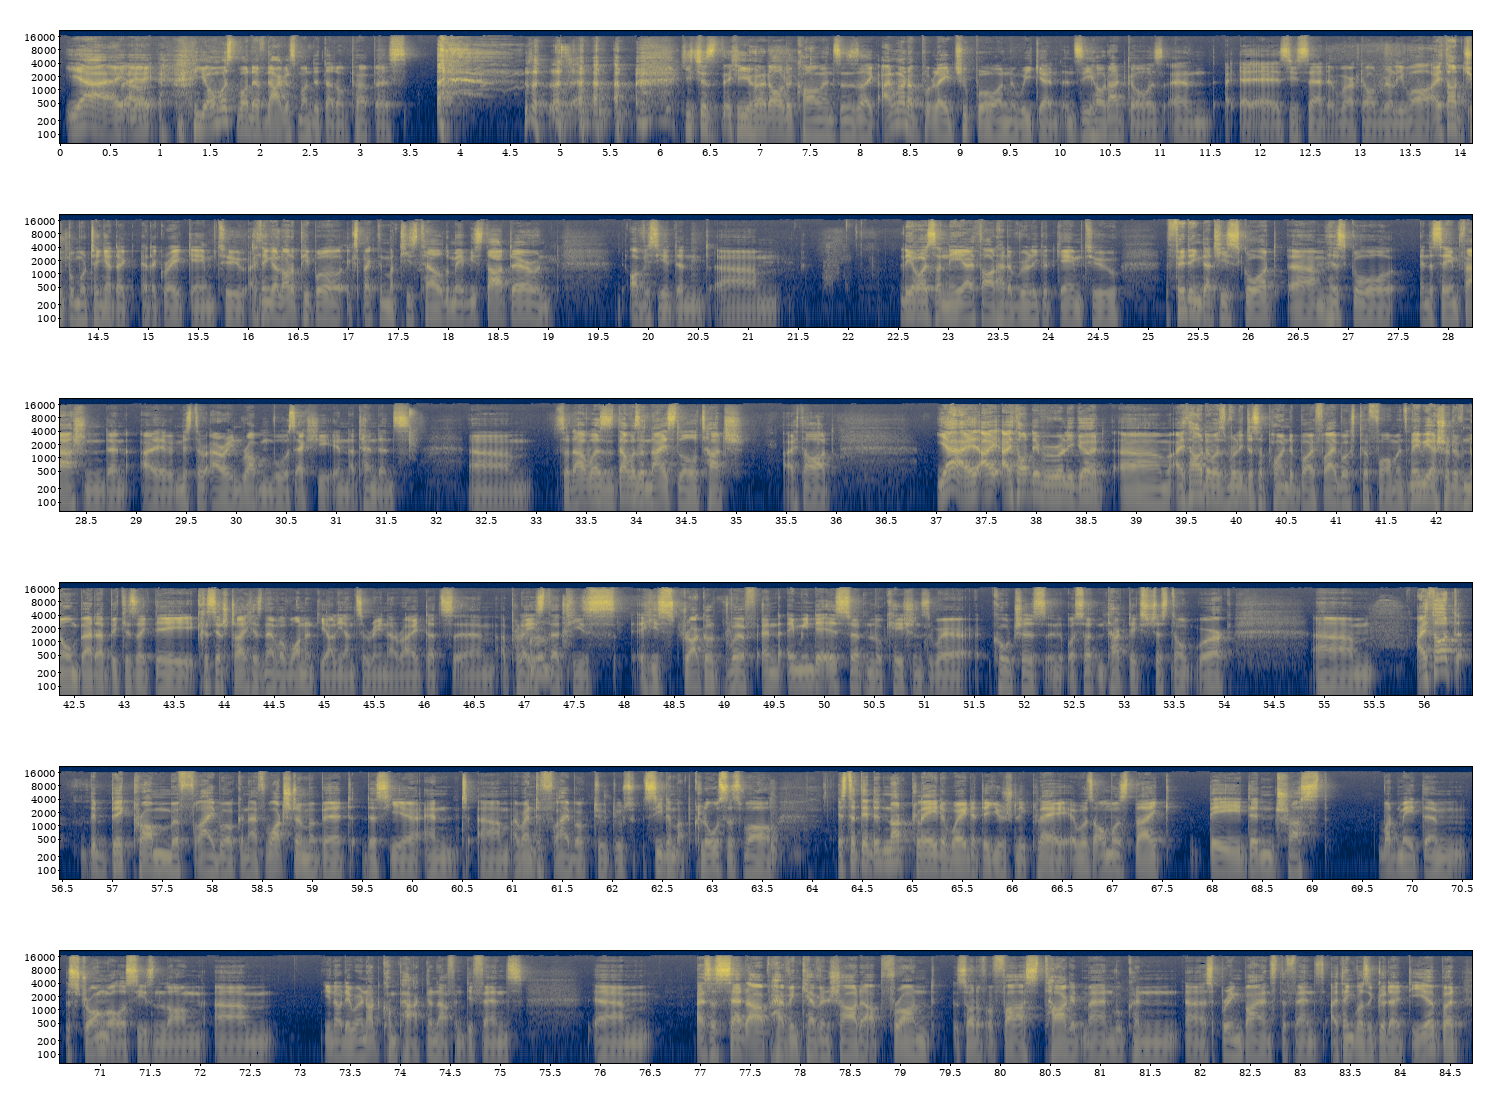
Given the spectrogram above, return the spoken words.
yeah, I, I, you almost wonder if Nagelsmann did that on purpose. he just he heard all the comments and was like, "I'm gonna play Choupo on the weekend and see how that goes." And uh, as you said, it worked out really well. I thought Choupo-Moting had a had a great game too. I think a lot of people expected Mathys Tel to maybe start there, and obviously he didn't. Um, Leroy Sané, I thought, had a really good game too. Fitting that he scored um, his goal in the same fashion than I, Mr. Arjen Robben, who was actually in attendance. Um, so that was that was a nice little touch, I thought. Yeah, I, I, I thought they were really good. Um, I thought I was really disappointed by Freiburg's performance. Maybe I should have known better because like they Christian Streich has never won at the Allianz Arena, right? That's um, a place that he's he's struggled with, and I mean there is certain locations where coaches or certain tactics just don't work. Um, I thought the big problem with Freiburg, and I've watched them a bit this year, and um, I went to Freiburg to, to see them up close as well, is that they did not play the way that they usually play. It was almost like they didn't trust what made them strong all season long. Um, you know, they were not compact enough in defense. Um, as a setup, having Kevin Schade up front, sort of a fast target man who can uh, spring Bayern's defense, I think was a good idea, but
